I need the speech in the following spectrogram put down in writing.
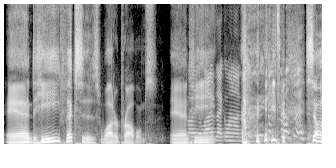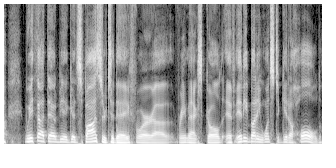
and he fixes water problems. And oh, he, that going on. Right so we thought that would be a good sponsor today for uh, Remax Gold. If anybody wants to get a hold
